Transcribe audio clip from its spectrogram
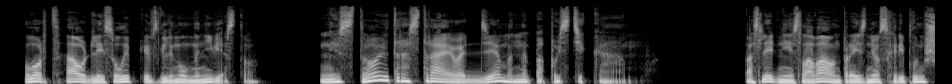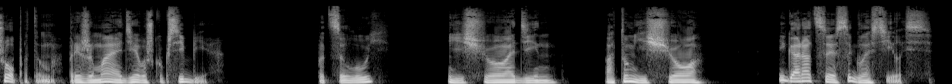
— лорд Аудли с улыбкой взглянул на невесту. «Не стоит расстраивать демона по пустякам». Последние слова он произнес хриплым шепотом, прижимая девушку к себе. Поцелуй, еще один, потом еще. И Горация согласилась.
